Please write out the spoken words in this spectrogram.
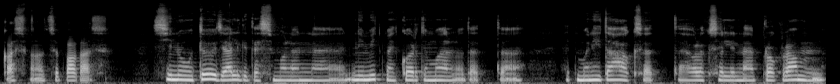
kasvanud, see pagas. sinu tööd jälgides ma olen äh, nii mitmeid kordi mõelnud, et, äh, et ma nii tahaks, et oleks selline programm,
